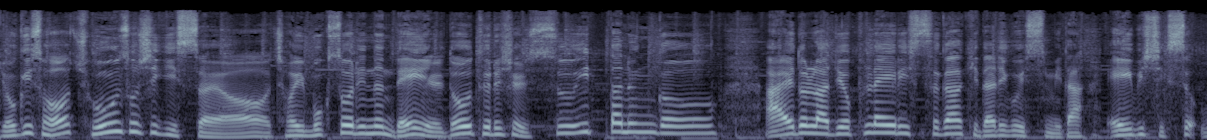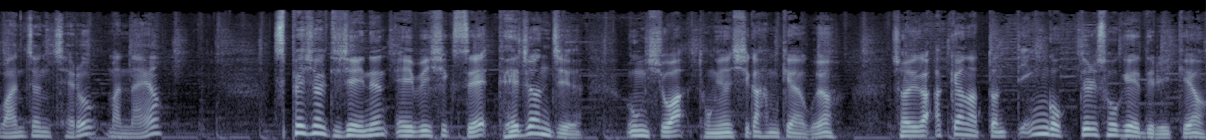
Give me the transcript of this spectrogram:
여기서 좋은 소식이 있어요. 저희 목소리는 내일도 들으실 수 있다는 거. 아이돌 라디오 플레이리스트가 기다리고 있습니다. AB6 완전체로 만나요. 스페셜 DJ는 AB6IX의 대전즈 웅씨와 동현씨가 함께하고요. 저희가 아껴놨던 띵곡들 소개해드릴게요.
